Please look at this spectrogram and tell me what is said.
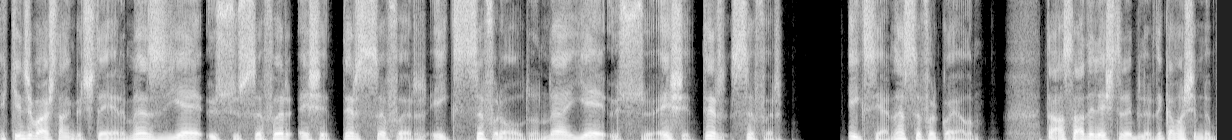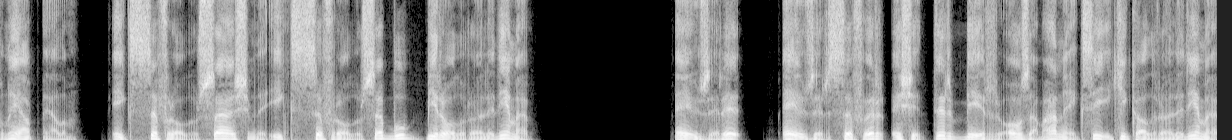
İkinci başlangıç değerimiz y üssü 0 eşittir 0. x 0 olduğunda y üssü eşittir 0. x yerine 0 koyalım. Daha sadeleştirebilirdik ama şimdi bunu yapmayalım. x 0 olursa, şimdi x 0 olursa bu 1 olur öyle değil mi? e üzeri, e üzeri 0 eşittir 1. O zaman eksi 2 kalır öyle değil mi?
